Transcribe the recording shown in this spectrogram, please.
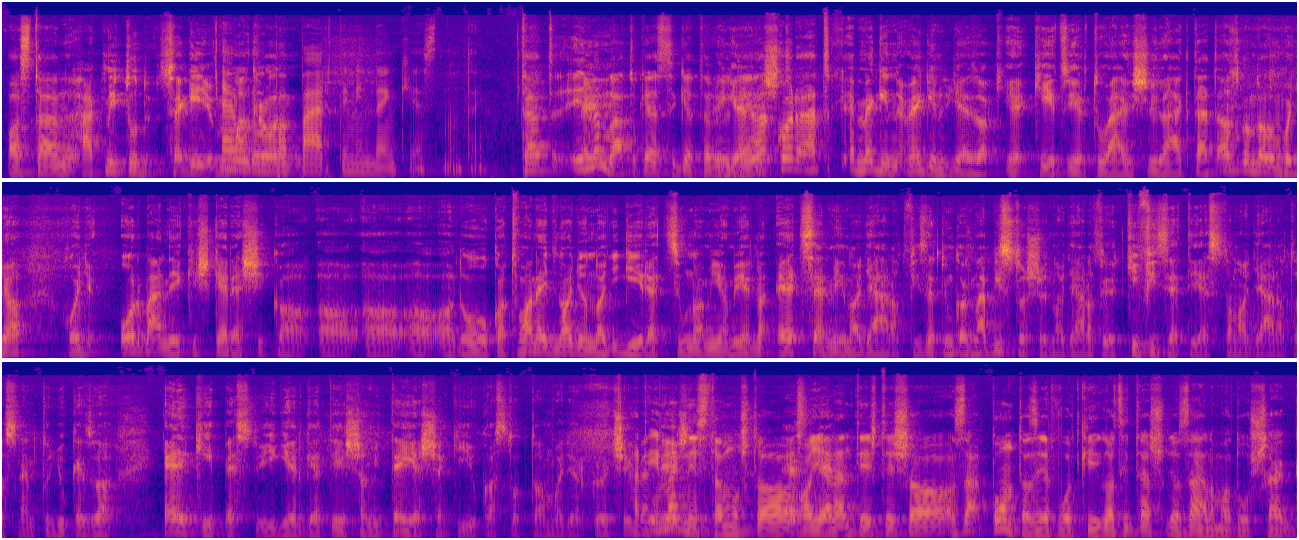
Aztán... Hát mit tud szegény Európa Macron... párti, mindenki ezt mondta. Tehát én nem látok elszigetelődést. Igen, akkor hát megint, megint ugye ez a két virtuális világ. Tehát azt gondolom, hogy, a, hogy Orbánék is keresik a, a, a, a dolgokat. Van egy nagyon nagy ígéret cunami, amiért egyszer még nagy árat fizetünk, az már biztos, hogy nagy árat, hogy kifizeti ezt a nagy árat, azt nem tudjuk. Ez a elképesztő ígérgetés, ami teljesen kiukasztotta a magyar költségvetést. Hát én megnéztem most a, a jelentést, és a, az, pont azért volt kiigazítás, hogy az államadóság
